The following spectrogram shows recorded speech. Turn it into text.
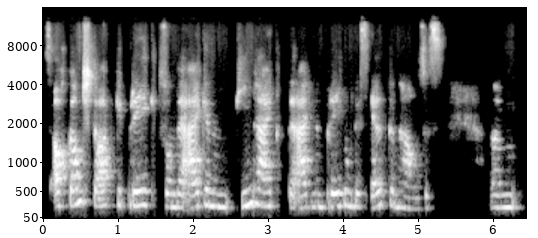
Ist auch ganz stark geprägt von der eigenen Kindheit, der eigenen Prägung des Elternhauses. Ähm,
